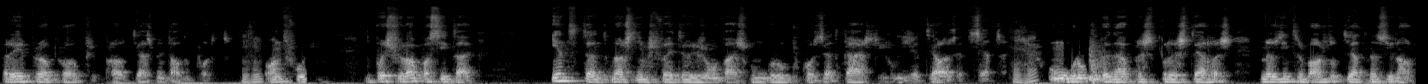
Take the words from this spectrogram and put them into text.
para ir para o, para o, para o Teatro Mental do Porto, uhum. onde fui. Depois fui logo para o CITAC. Entretanto, nós tínhamos feito, eu e João Vasco, um grupo com o Zé de Castro, Lígia Telas, etc. Uhum. Um grupo que andava pelas, pelas terras nos intervalos do Teatro Nacional.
